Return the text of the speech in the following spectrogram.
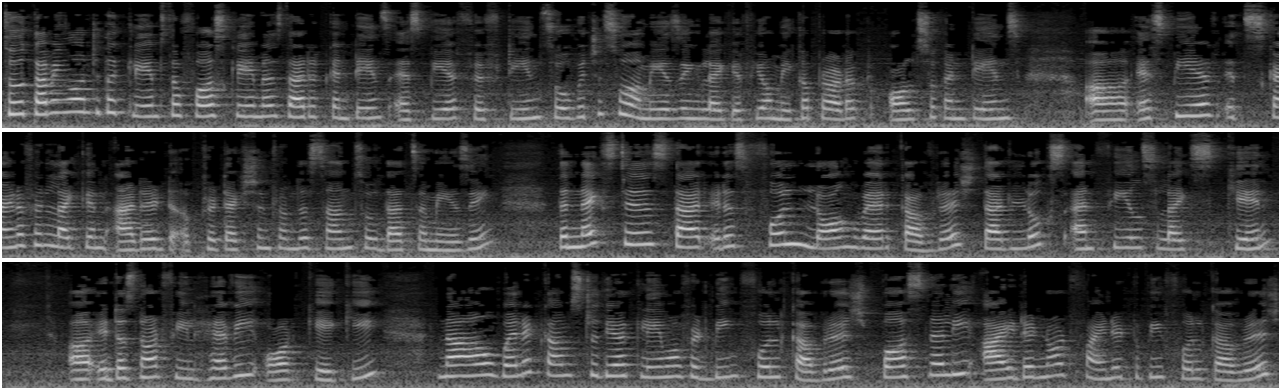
So coming on to the claims the first claim is that it contains spf 15 so which is so amazing like if your makeup product also contains uh, spf it's kind of in like an added protection from the sun so that's amazing. The next is that it is full long wear coverage that looks and feels like skin uh, it does not feel heavy or cakey. Now when it comes to their claim of it being full coverage personally I did not find it to be full coverage.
